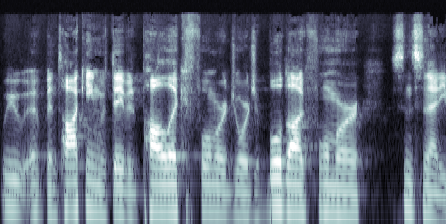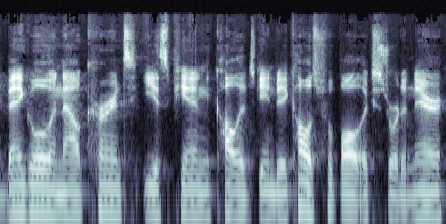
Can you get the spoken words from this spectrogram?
We have been talking with David Pollack, former Georgia Bulldog, former Cincinnati Bengal, and now current ESPN College Game Day college football extraordinaire.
